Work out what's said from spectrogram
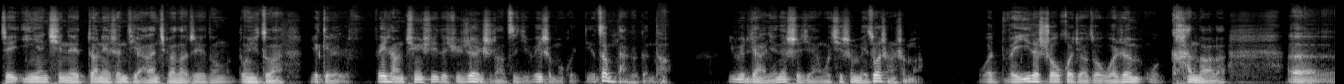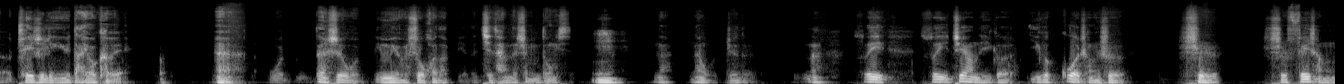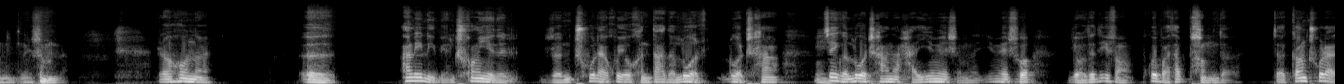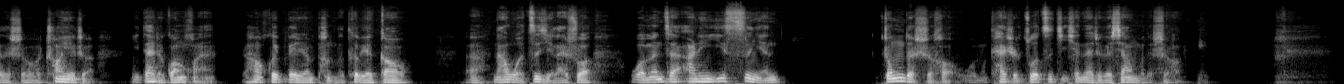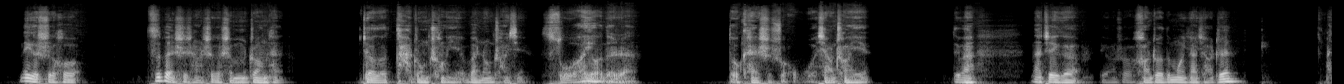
这一年期内锻炼身体啊，乱七八糟这些东东西做完，也给了非常清晰的去认识到自己为什么会跌这么大个跟头。因为两年的时间，我其实没做成什么，我唯一的收获叫做我认我看到了，呃，垂直领域大有可为，嗯，我但是我并没有收获到别的其他的什么东西。嗯那那我觉得，那所以所以这样的一个一个过程是是是非常那什么的。然后呢，呃，阿里里边创业的人出来会有很大的落落差，嗯这个落差呢，还因为什么呢？因为说有的地方会把他捧的，在刚出来的时候，创业者你带着光环，然后会被人捧得特别高。啊、拿我自己来说，我们在二零一四年中的时候，我们开始做自己现在这个项目的时候，那个时候资本市场是个什么状态呢？叫做大众创业，万众创新，所有的人都开始说我想创业，对吧？那这个，比方说杭州的梦想小镇，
